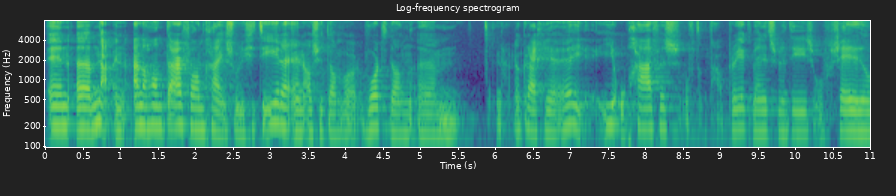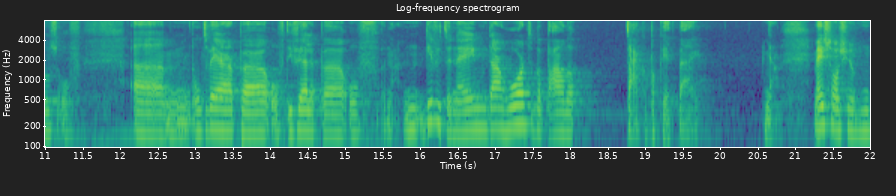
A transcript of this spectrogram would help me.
En, um, nou, en aan de hand daarvan ga je solliciteren. En als je het dan wordt, dan um, nou, dan krijg je hè, je opgaves, of dat nou projectmanagement is, of sales, of um, ontwerpen, of developen, of nou, give it a name. Daar hoort een bepaalde takenpakket bij. Meestal als je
